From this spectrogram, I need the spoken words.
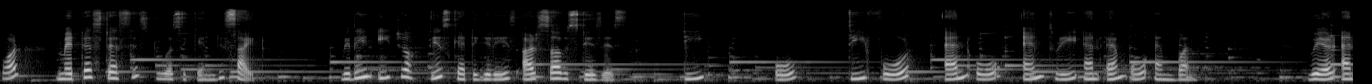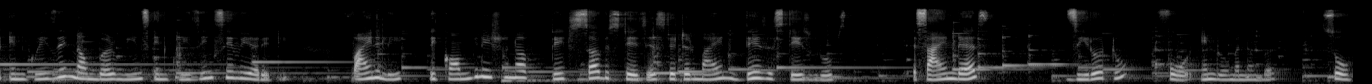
for metastasis to a secondary site. Within each of these categories are substages T, O, T4, NO, N3, and MO, M1, where an increasing number means increasing severity. Finally, the combination of these substages determine these stage groups assigned as 0 to 4 in Roman number. So,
